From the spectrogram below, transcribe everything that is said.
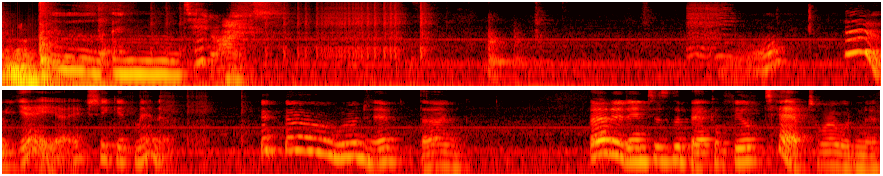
Ooh, and tap. Darn it. Oh, oh, yay, I actually get mana. Would have thunk. But it enters the battlefield tapped, why wouldn't it?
